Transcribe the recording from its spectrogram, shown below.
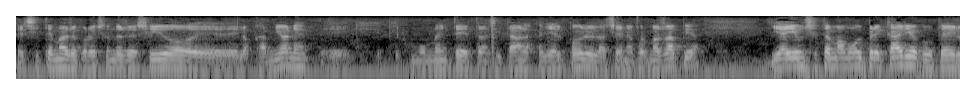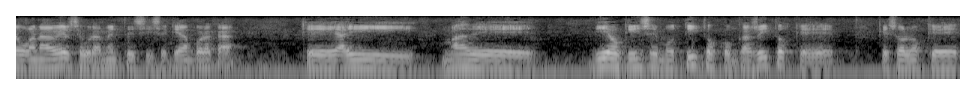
el sistema de recolección de residuos de, los camiones eh, que, comúnmente transitaban las calles del pueblo y lo hacían de forma rápida. Y hay un sistema muy precario que ustedes lo van a ver seguramente si se quedan por acá, que hay más de 10 o 15 motitos con carritos que, son los que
